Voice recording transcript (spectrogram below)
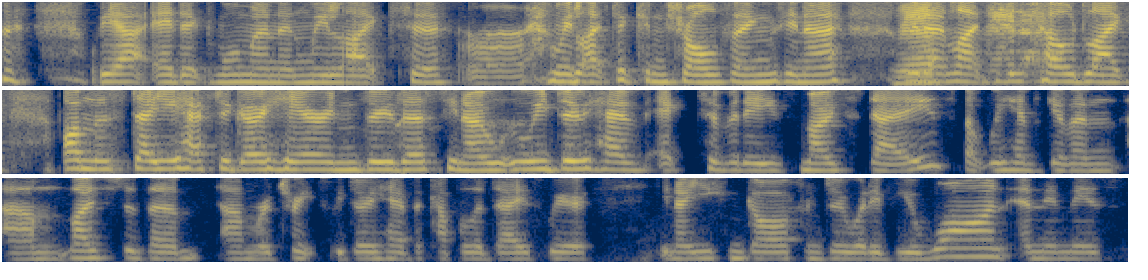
we are addict women and we like to we like to control things you know? Yeah. we don't like to be told like on this day you have to go here and do this you know? We do have activities most days but we have given um, most of the um, retreats we do have a couple of days where you know you can go off and do whatever you want and then there's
